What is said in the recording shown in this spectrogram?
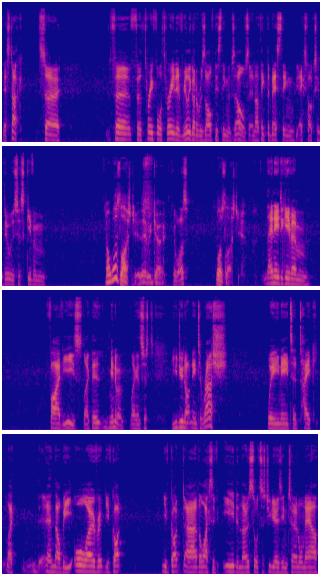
They're stuck. So for for three four three, they've really got to resolve this thing themselves. And I think the best thing the Xbox can do is just give them. Oh, it was last year. There we go. It was. was last year. They need to give them five years, like the minimum. Like it's just you do not need to rush. We need to take like, and they'll be all over it. You've got You've got uh, the likes of id and those sorts of studios internal now.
